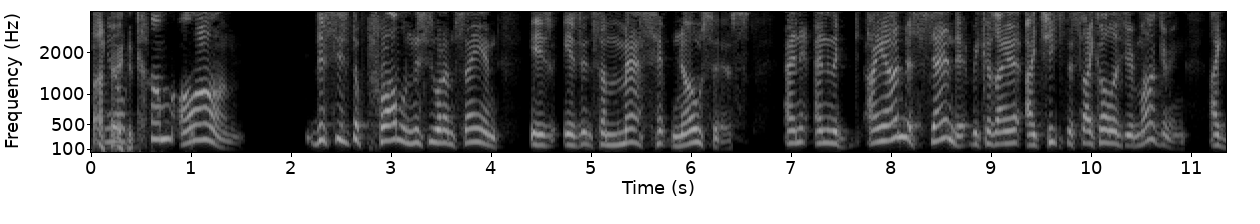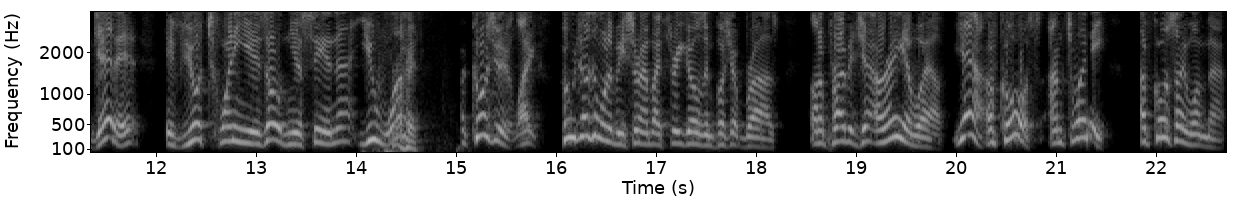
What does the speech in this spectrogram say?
right. You know, come on. This is the problem. This is what I'm saying. Is is it's a mass hypnosis and and the, I understand it because I I teach the psychology of marketing. I get it. If you're 20 years old and you're seeing that, you want right. it. Of course you do. Like who doesn't want to be surrounded by three girls in push-up bras on a private jet or anywhere? Yeah, of course. I'm 20. Of course I want that.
